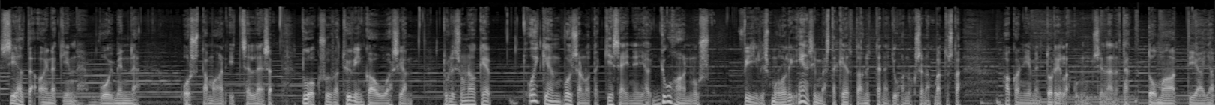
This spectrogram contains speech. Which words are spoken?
sieltä ainakin voi mennä ostamaan itsellensä. Tuoksuivat hyvin kauas ja tuli sun oikein, oikein voi sanoa, että kesäinen ja juhannus fiilis. Mulla oli ensimmäistä kertaa nyt tänä juhannuksena, kun mä tuosta Hakaniemen torilla, kun siellä näitä tomaattia ja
